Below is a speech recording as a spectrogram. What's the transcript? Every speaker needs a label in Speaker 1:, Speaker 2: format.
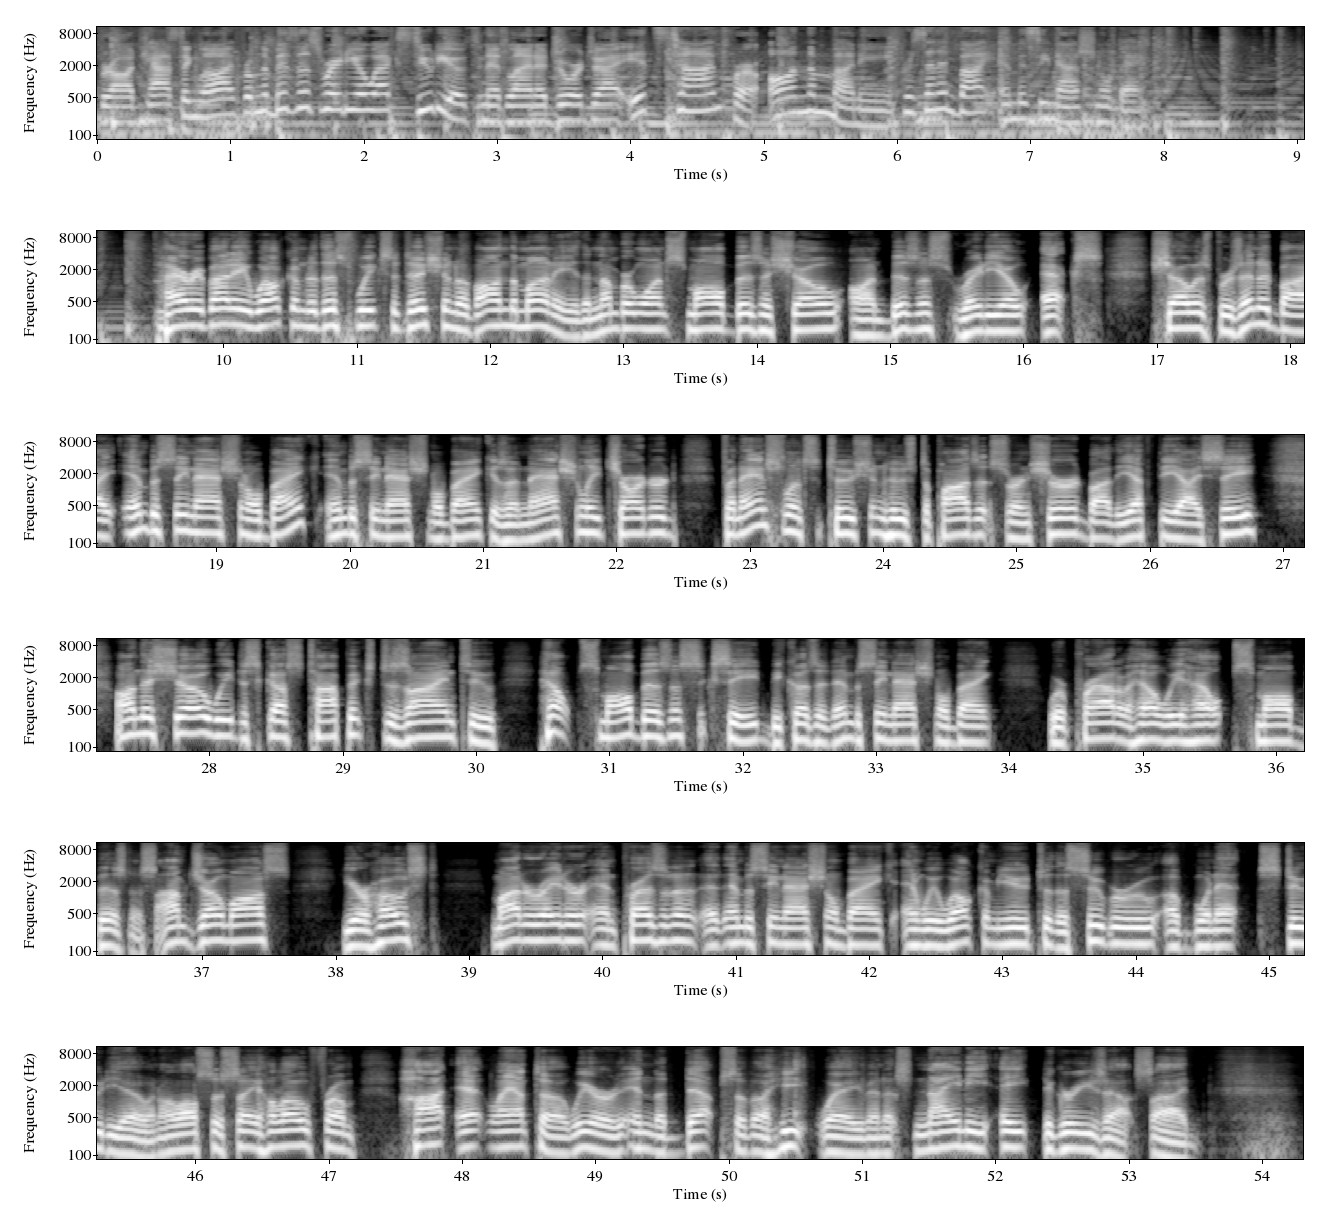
Speaker 1: Broadcasting live from the Business Radio X studios in Atlanta, Georgia, it's time for On the Money, presented by Embassy National Bank.
Speaker 2: Hi, everybody. Welcome to this week's edition of On the Money, the number one small business show on Business Radio X. Show is presented by Embassy National Bank. Embassy National Bank is a nationally chartered financial institution whose deposits are insured by the FDIC. On this show, we discuss topics designed to help small business succeed because at Embassy National Bank, we're proud of how we help small business. I'm Joe Moss, your host moderator and president at Embassy National Bank, and we welcome you to the Subaru of Gwinnett studio. And I'll also say hello from hot Atlanta. We are in the depths of a heat wave, and it's 98 degrees outside.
